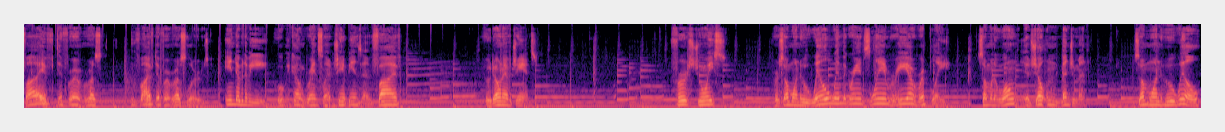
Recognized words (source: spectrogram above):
Five different rest- five different wrestlers in WWE who will become Grand Slam champions, and five who don't have a chance. First choice for someone who will win the Grand Slam, Rhea Ripley. Someone who won't is Shelton Benjamin. Someone who will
